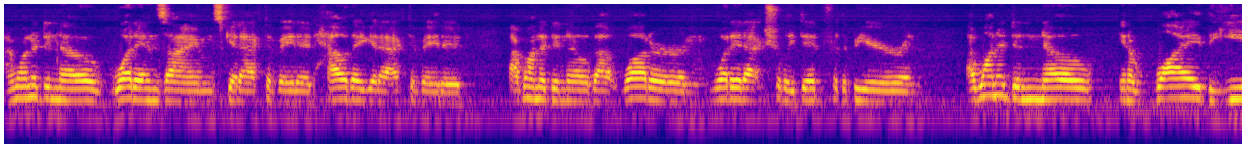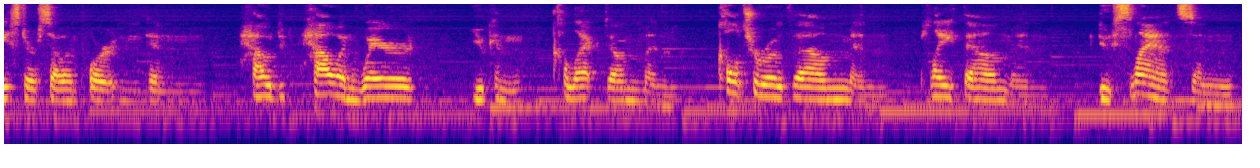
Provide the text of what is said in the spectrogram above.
I wanted to know what enzymes get activated, how they get activated. I wanted to know about water and what it actually did for the beer, and I wanted to know, you know, why the yeast are so important and how do, how and where you can collect them and culture them and plate them and do slants and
